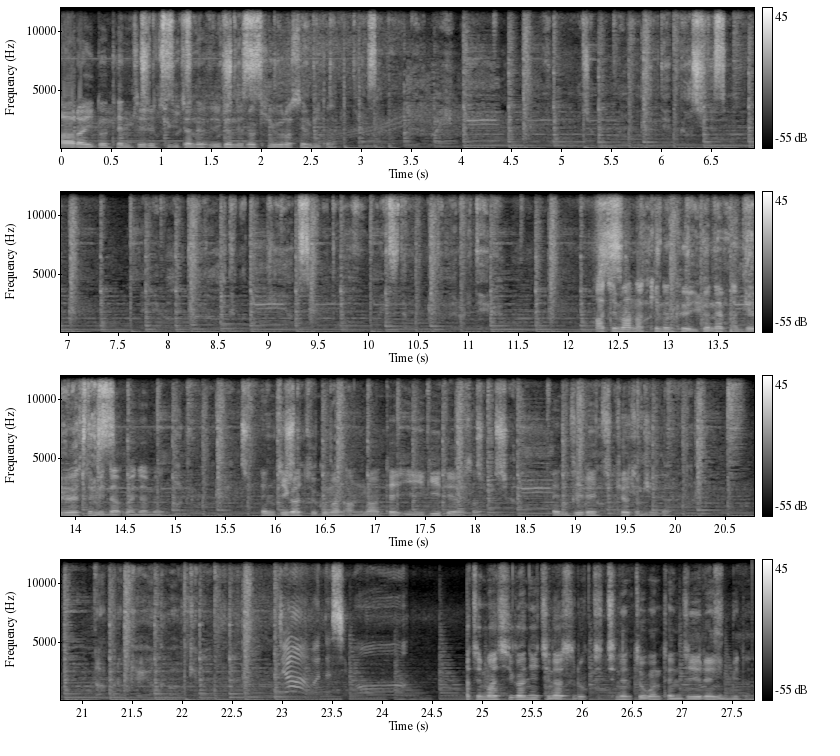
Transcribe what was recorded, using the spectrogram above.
아라이도 덴지를 죽이자는 의견으로 기울었습니다. 하지만 아키는 그 의견에 반대를 했습니다. 왜냐면 덴지가 죽으면 악마한테 이익이 되어서 덴지를 지켜줍니다. 하지만 시간이 지날수록 지치는 쪽은 덴지 일행입니다.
